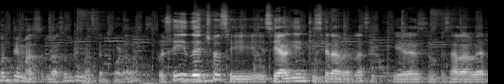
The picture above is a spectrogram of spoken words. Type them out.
últimas, las últimas temporadas. Pues sí, de hecho, si, si alguien quisiera verla, si quieres empezar a ver,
